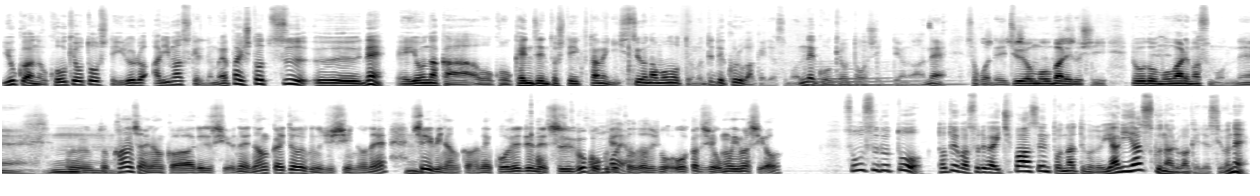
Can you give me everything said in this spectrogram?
よくあの公共投資っていろいろありますけれどもやっぱり一つねえー世の中をこう健全としていくために必要なものっていうのも出てくるわけですもんね。公共投資っていうのはね。そこで需要も生まれるし労働も生まれますもんね。ううんと関西なんかはあれですよね、南海トラフの地震のね、うん整備なんかはね、これでね、すごく遅れたと私私は思いますよ。そうすると例えばそれが1%になってくるとやりやすくなるわけですよね。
